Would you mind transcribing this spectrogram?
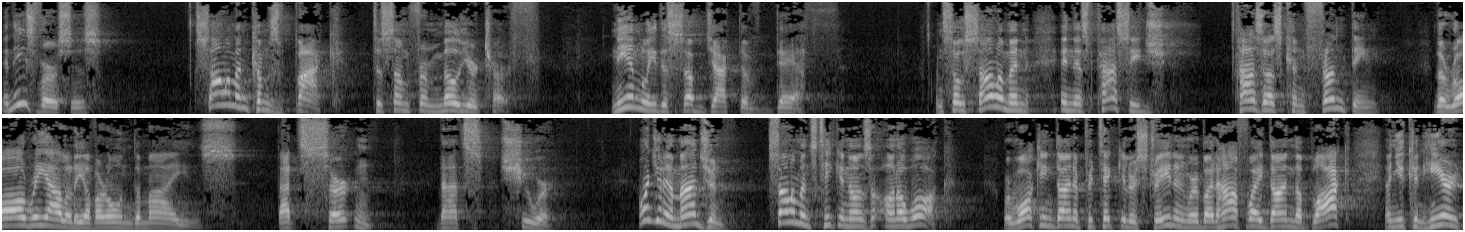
In these verses, Solomon comes back to some familiar turf, namely the subject of death. And so Solomon, in this passage, has us confronting the raw reality of our own demise. That's certain. That's sure. I want you to imagine Solomon's taking us on a walk. We're walking down a particular street and we're about halfway down the block, and you can hear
